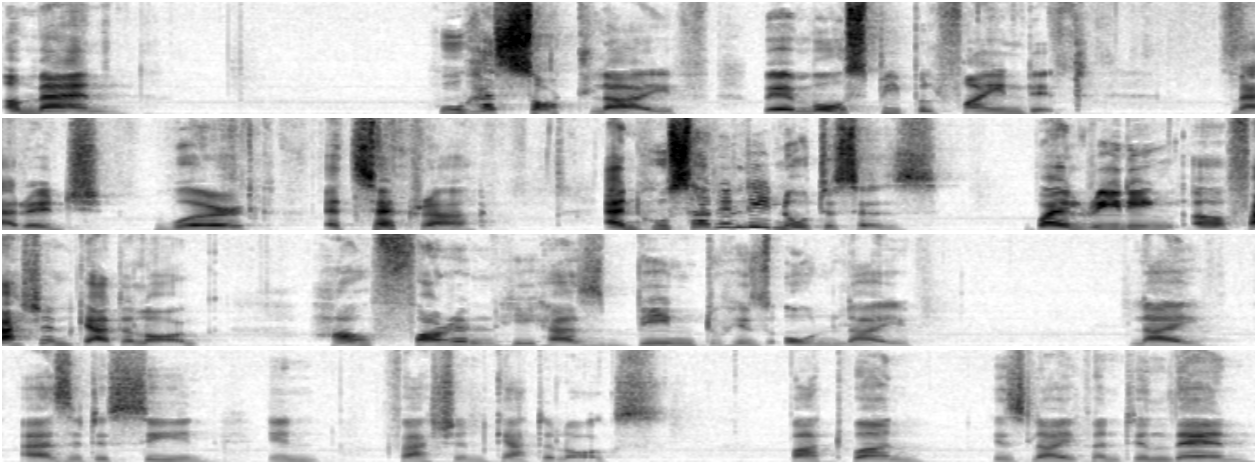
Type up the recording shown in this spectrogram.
A man who has sought life where most people find it, marriage, work, etc., and who suddenly notices while reading a fashion catalogue how foreign he has been to his own life, life as it is seen in fashion catalogues. Part 1 is life until then,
